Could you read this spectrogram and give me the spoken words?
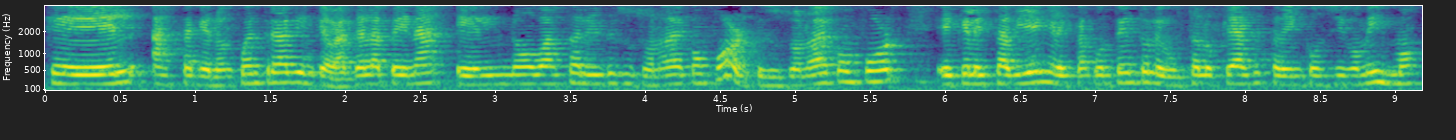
que él, hasta que no encuentre a alguien que valga la pena, él no va a salir de su zona de confort, que su zona de confort es que él está bien, él está contento, le gusta lo que hace, está bien consigo mismo,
